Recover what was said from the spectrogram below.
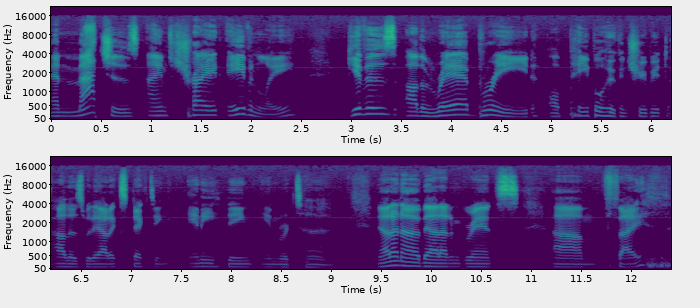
and matchers aim to trade evenly, givers are the rare breed of people who contribute to others without expecting anything in return. Now, I don't know about Adam Grant's um, faith,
